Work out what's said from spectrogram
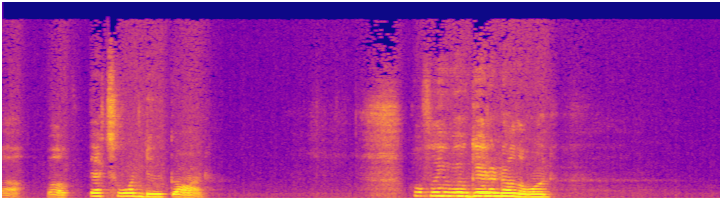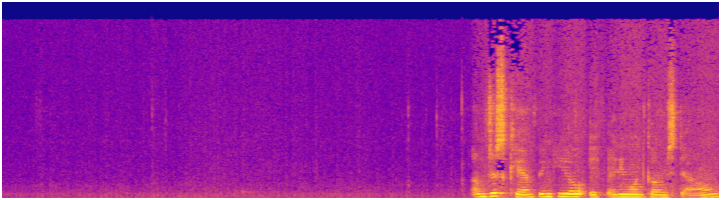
Oh, well, that's one dude gone. Hopefully we'll get another one. I'm just camping here if anyone comes down.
